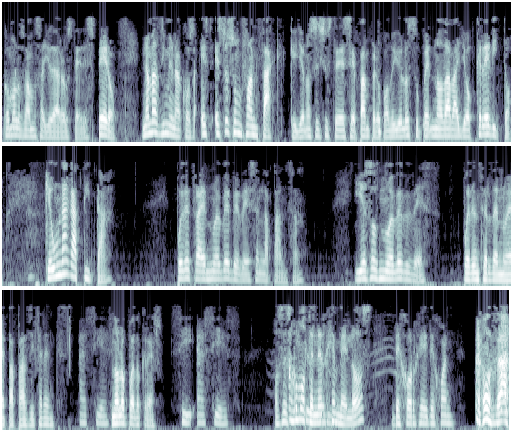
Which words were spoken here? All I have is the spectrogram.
cómo los vamos a ayudar a ustedes, pero nada más dime una cosa, Es- esto es un fun fact que yo no sé si ustedes sepan, pero cuando yo lo supe no daba yo crédito, que una gatita puede traer nueve bebés en la panza y esos nueve bebés pueden ser de nueve papás diferentes. Así es. No lo puedo creer. Sí, así es. O sea, es Aunque como tener gemelos de Jorge y de Juan. O sea,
